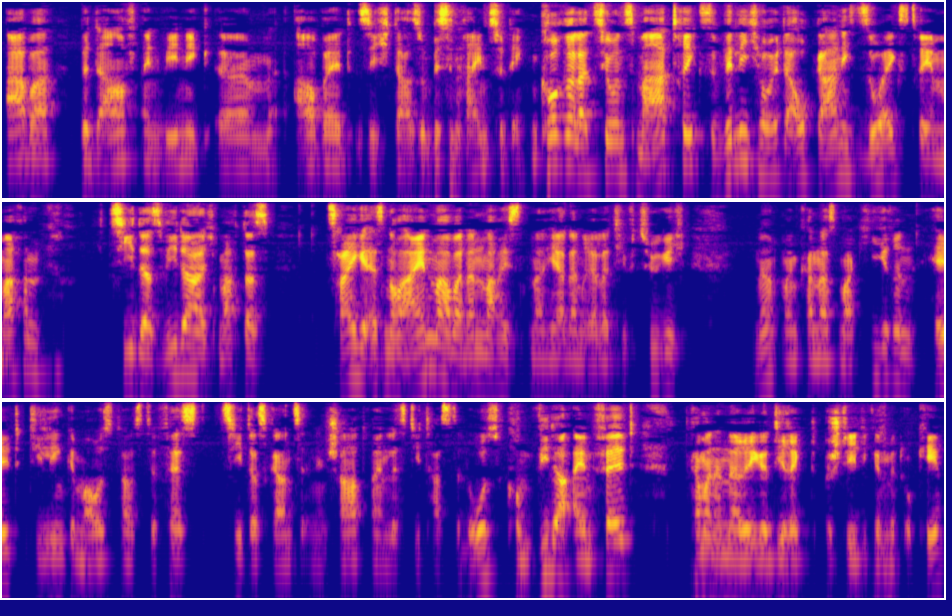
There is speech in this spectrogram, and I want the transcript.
aber bedarf ein wenig ähm, Arbeit, sich da so ein bisschen reinzudenken. Korrelationsmatrix will ich heute auch gar nicht so extrem machen. Ich ziehe das wieder, ich mache das, zeige es noch einmal, aber dann mache ich es nachher dann relativ zügig. Ne? Man kann das markieren, hält die linke Maustaste fest, zieht das Ganze in den Chart rein, lässt die Taste los, kommt wieder ein Feld, kann man in der Regel direkt bestätigen mit OK.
